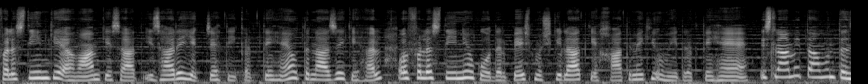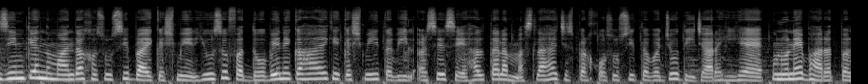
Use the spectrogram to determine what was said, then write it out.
فلسطین کے عوام کے ساتھ اظہار یکجہتی کرتے ہیں اور تنازع کے حل اور فلسطینیوں کو درپیش مشکلات کے خاتمے کی امید رکھتے ہیں۔ اسلامی تعاون تنظیم کے نمائندہ خصوصی برائے کشمیر یوسف ادوبے نے کہا ہے کہ کشمیر طویل عرصے سے حل طلب مسئلہ ہے جس پر خصوصی توجہ دی جا رہی ہے۔ انہوں نے بھارت پر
